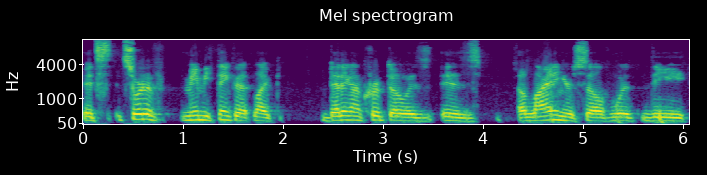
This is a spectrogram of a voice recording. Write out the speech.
it's it sort of made me think that like betting on crypto is is aligning yourself with the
